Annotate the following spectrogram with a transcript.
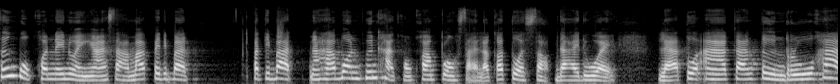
ซึ่งบุคคลในหน่วยงานสามารถปฏิบัติ ปฏิบัตินะคะบนพื้นฐานของความโปร่งใสแล้วก็ตรวจสอบได้ด้วย และตัว R การตื่นรู้ค่ะ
